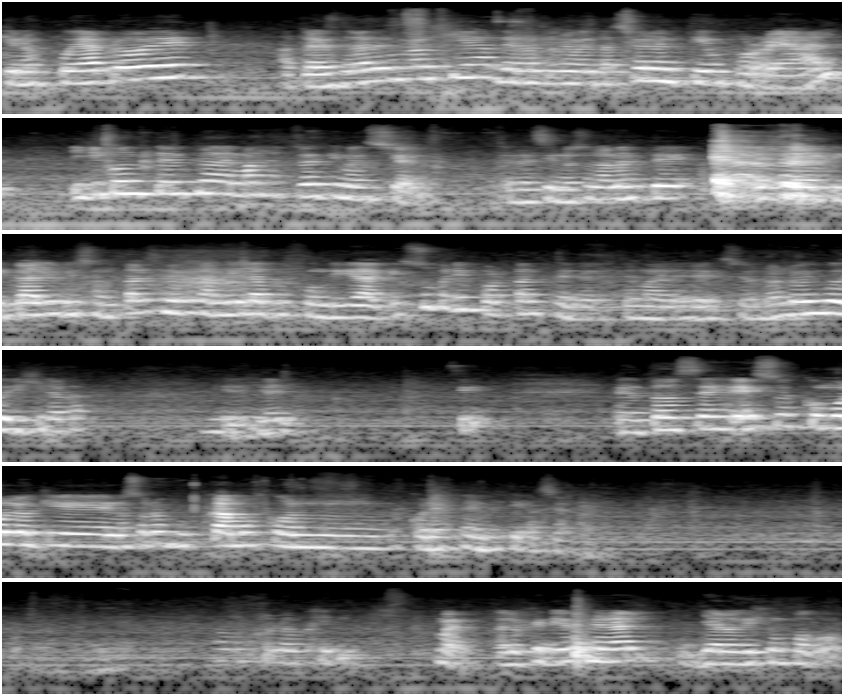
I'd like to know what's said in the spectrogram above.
que nos pueda proveer a través de la tecnología de retroalimentación en tiempo real y que contemple además las tres dimensiones. Es decir, no solamente el vertical y horizontal, sino que también la profundidad, que es súper importante en el tema de la dirección. No es lo mismo dirigir acá que dirigir ahí. ¿Sí? Entonces, eso es como lo que nosotros buscamos con, con esta investigación. Vamos con los objetivos. Bueno, el objetivo general ya lo dije un poco,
